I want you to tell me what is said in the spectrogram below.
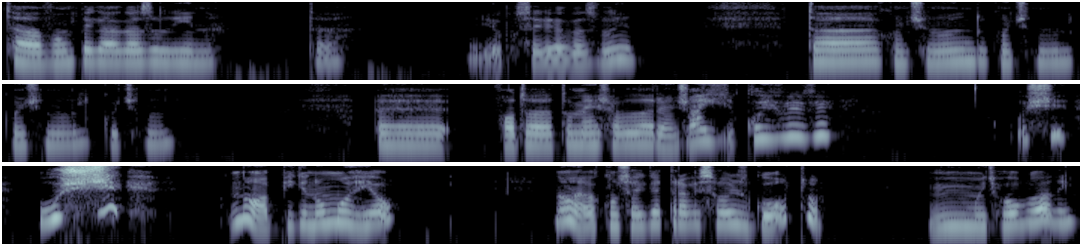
Tá, vamos pegar a gasolina. Tá. Já consegui a gasolina? Tá, continuando, continuando, continuando, continuando. É, Falta também a chave laranja. Ai, corre, corre, corre. Oxi, oxi. Não, a Pig não morreu. Não, ela consegue atravessar o esgoto. Hum, muito roubada, hein?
